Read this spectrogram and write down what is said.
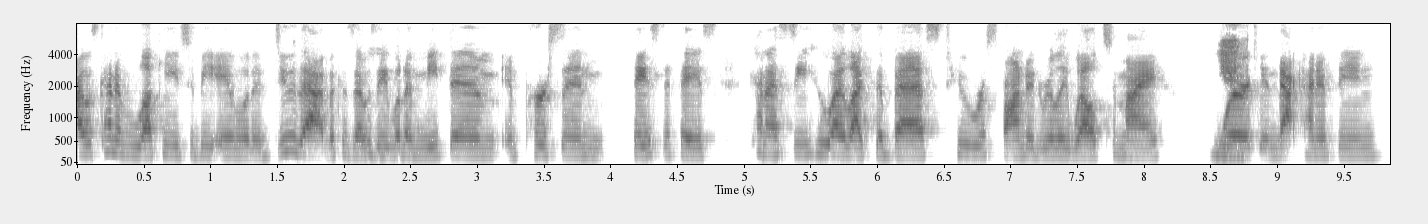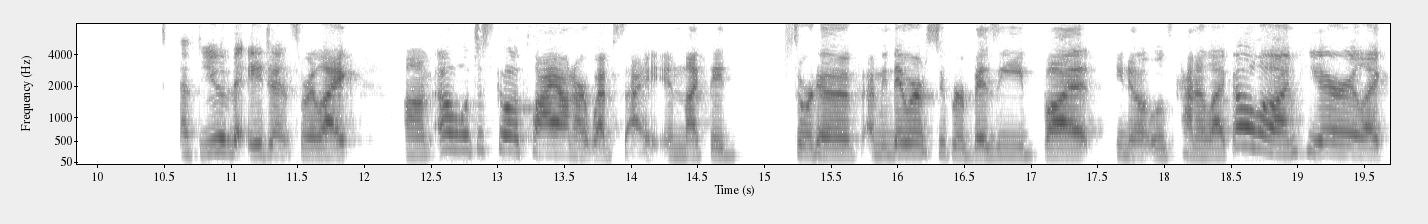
I was kind of lucky to be able to do that because I was able to meet them in person, face to face, kind of see who I liked the best, who responded really well to my work, yeah. and that kind of thing. A few of the agents were like, um, "Oh, we'll just go apply on our website," and like they sort of, I mean, they were super busy, but you know, it was kind of like, "Oh, well, I'm here. Like,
